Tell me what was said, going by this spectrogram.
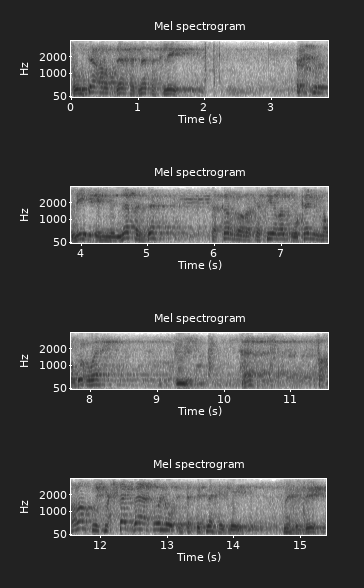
تقوم تعرف ده خد نفس ليه؟ ليه؟ لأن النفس ده تكرر كثيرا وكان الموضوع واحد. ها؟ فخلاص مش محتاج بقى تقول له أنت بتتنهد ليه؟ تتنهد ليه؟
